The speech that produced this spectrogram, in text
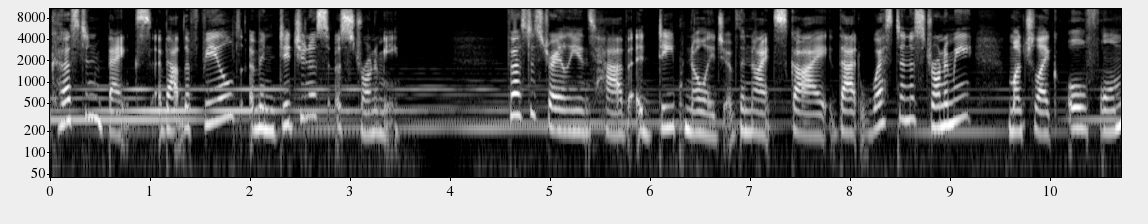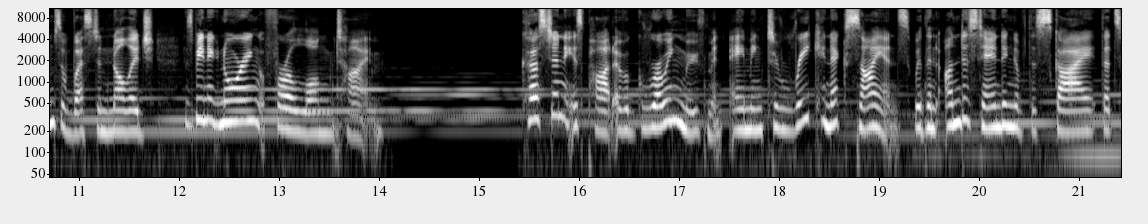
Kirsten Banks about the field of Indigenous astronomy. First Australians have a deep knowledge of the night sky that Western astronomy, much like all forms of Western knowledge, has been ignoring for a long time. Kirsten is part of a growing movement aiming to reconnect science with an understanding of the sky that's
